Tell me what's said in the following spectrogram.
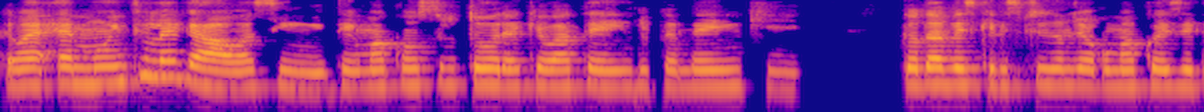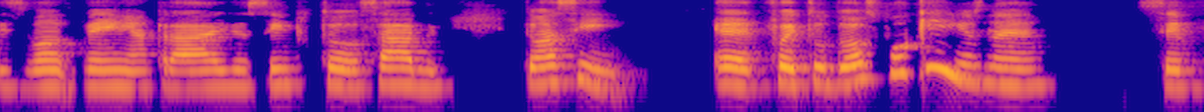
Então é, é muito legal, assim. Tem uma construtora que eu atendo também, que toda vez que eles precisam de alguma coisa, eles vão, vêm atrás, eu sempre tô, sabe? Então, assim, é, foi tudo aos pouquinhos, né? Você,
